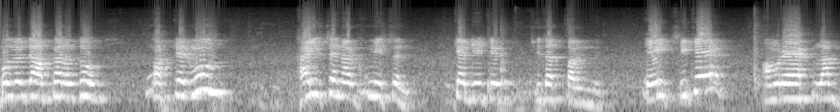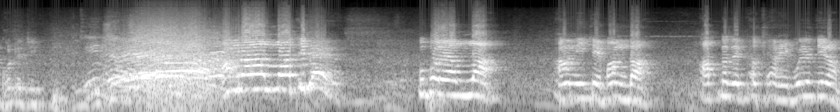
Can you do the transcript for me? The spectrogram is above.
বলবে যে আপনারা তো রাষ্ট্রের মূল। খাইছেন আর ঘুমিয়েছেন। ক্যান্ডিডেট জিতাতে পারেননি। এই সিটে আমরা এক লাখ ভোটে জিতব। আমরা আল্লাহ দিলে উপরে আল্লাহ আর নিচে বান্দা। আপনাদের কাছে আমি বলে দিলাম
